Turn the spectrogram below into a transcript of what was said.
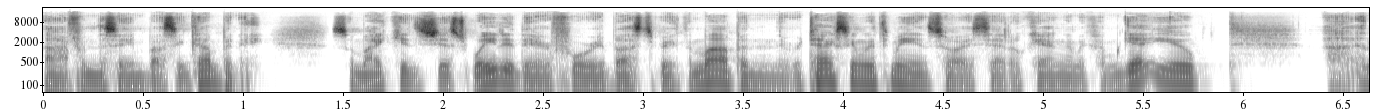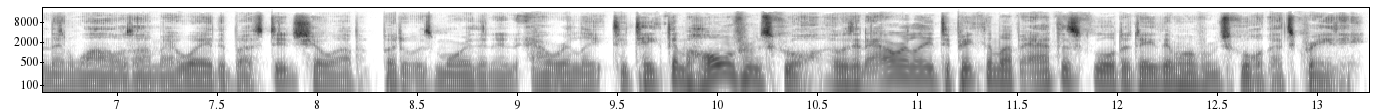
uh, from the same busing company. So my kids just waited there for a bus to pick them up, and they were texting with me. And so I said, "Okay, I'm going to come get you." Uh, and then while I was on my way, the bus did show up, but it was more than an hour late to take them home from school. It was an hour late to pick them up at the school to take them home from school. That's crazy.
